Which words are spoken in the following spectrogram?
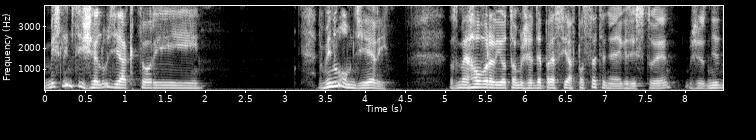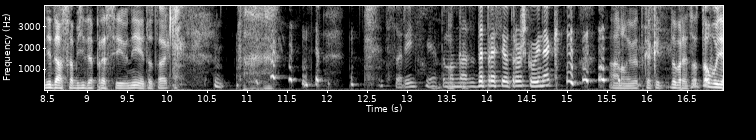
Myslím si, že ľudia, ktorí v minulom dieli sme hovorili o tom, že depresia v podstate neexistuje, že nedá sa byť depresívny, je to tak? Sorry, ja to mám okay. s depresiou trošku inak. Áno, Ivetka, keď, dobre, to, to bude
